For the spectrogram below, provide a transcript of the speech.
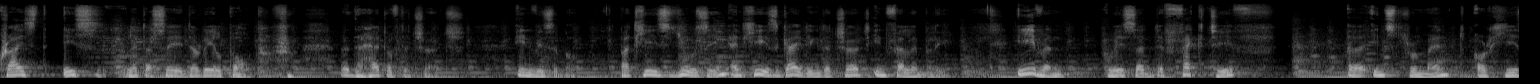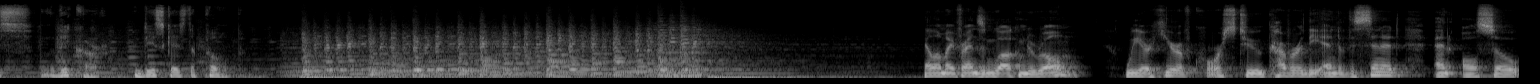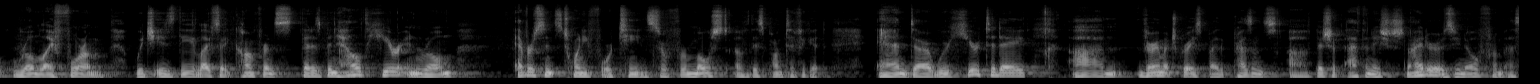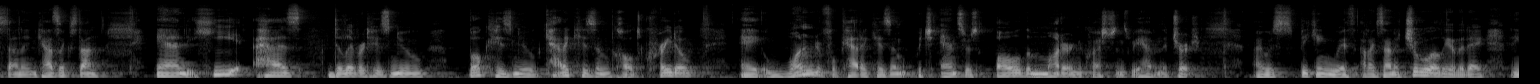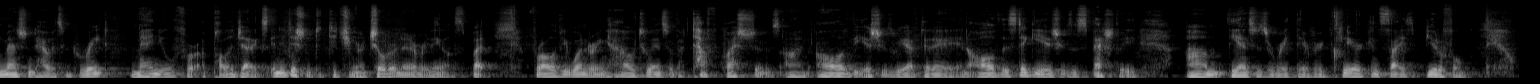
Christ is, let us say, the real Pope, the head of the church, invisible. But he is using and he is guiding the church infallibly, even with a defective uh, instrument or his vicar, in this case, the Pope. Hello, my friends, and welcome to Rome. We are here, of course, to cover the end of the Synod and also Rome Life Forum, which is the LifeSite conference that has been held here in Rome ever since 2014, so for most of this pontificate. And uh, we're here today um, very much graced by the presence of Bishop Athanasius Schneider, as you know, from Astana in Kazakhstan. And he has delivered his new book, his new catechism called Credo a wonderful catechism which answers all the modern questions we have in the church. I was speaking with Alexander Tschugguel the other day, and he mentioned how it's a great manual for apologetics, in addition to teaching our children and everything else. But for all of you wondering how to answer the tough questions on all of the issues we have today, and all of the sticky issues especially, um, the answers are right there, very clear, concise, beautiful.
